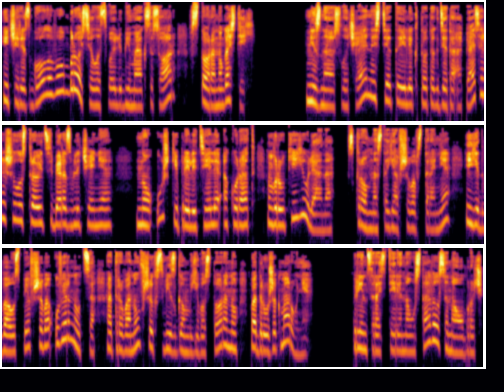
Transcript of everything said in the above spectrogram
и через голову бросила свой любимый аксессуар в сторону гостей. Не знаю, случайность это или кто-то где-то опять решил устроить себе развлечение, но ушки прилетели аккурат в руки Юлиана, скромно стоявшего в стороне и едва успевшего увернуться от рванувших с визгом в его сторону подружек Маруни. Принц растерянно уставился на обруч,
